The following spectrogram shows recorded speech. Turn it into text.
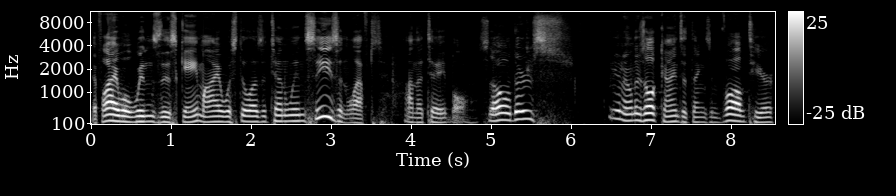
if Iowa wins this game, Iowa still has a 10 win season left on the table. So there's, you know, there's all kinds of things involved here.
